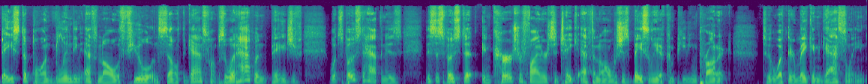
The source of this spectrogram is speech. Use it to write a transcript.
based upon blending ethanol with fuel and sell at the gas pump. So what happened, Paige, if, what's supposed to happen is this is supposed to encourage refiners to take ethanol, which is basically a competing product to what they're making gasoline,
